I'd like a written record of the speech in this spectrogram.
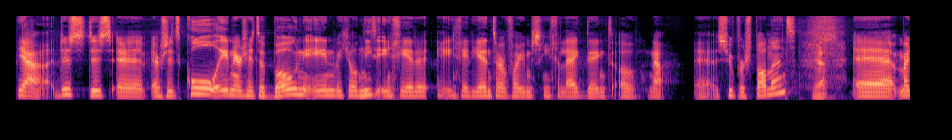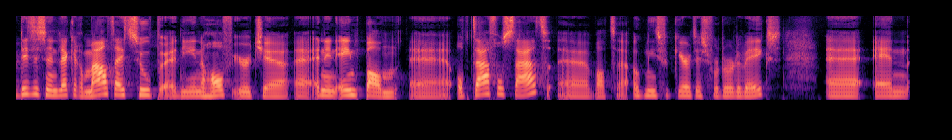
Ja, dus, dus eh, er zit kool in, er zitten bonen in, weet je wel, niet ingredi- ingrediënten waarvan je misschien gelijk denkt, oh, nou, eh, super spannend. Ja. Eh, maar dit is een lekkere maaltijdsoep die in een half uurtje en in één pan op tafel staat. wat ook niet verkeerd is voor door de weeks. En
